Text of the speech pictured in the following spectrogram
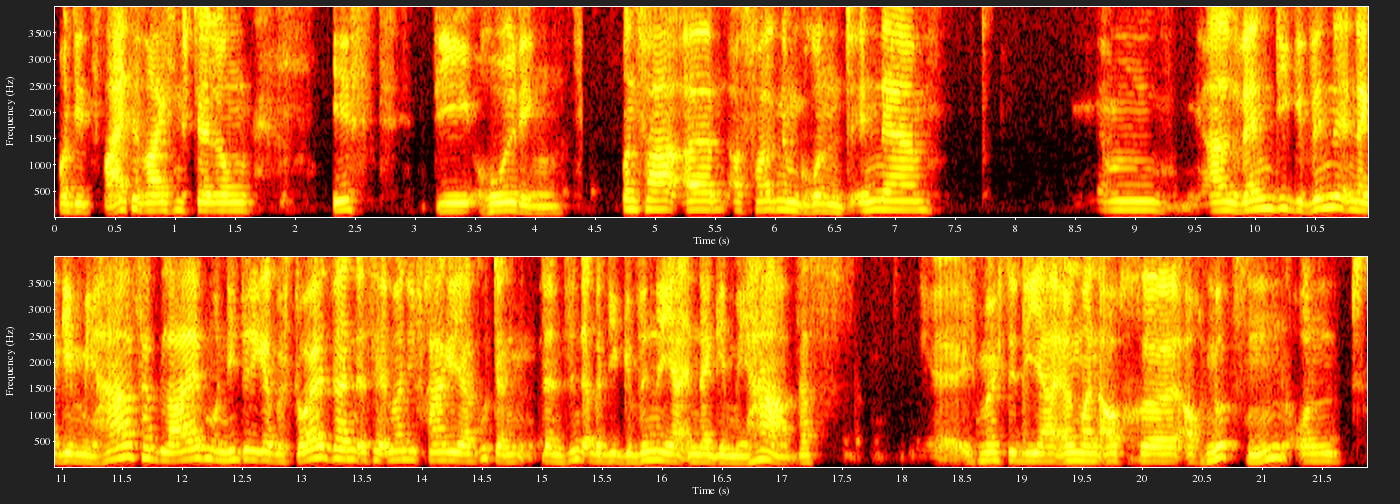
Und die zweite Weichenstellung ist die Holding. Und zwar äh, aus folgendem Grund. In der, ähm, also wenn die Gewinne in der GmbH verbleiben und niedriger besteuert werden, ist ja immer die Frage, ja gut, dann, dann sind aber die Gewinne ja in der GmbH. Was, äh, ich möchte die ja irgendwann auch, äh, auch nutzen und,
